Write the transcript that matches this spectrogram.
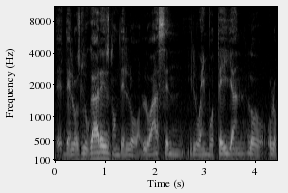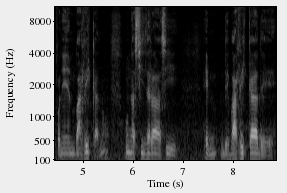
De, de, los lugares donde lo, lo, hacen y lo embotellan lo, o lo ponen en barrica. ¿no? Una sidra así de barrica de...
